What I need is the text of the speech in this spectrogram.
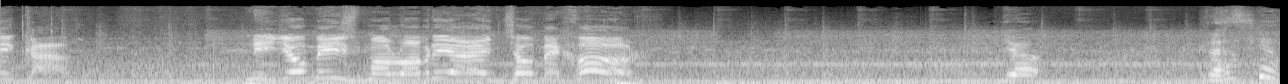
Chica! ¡Ni yo mismo lo habría hecho mejor! Yo... Gracias.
